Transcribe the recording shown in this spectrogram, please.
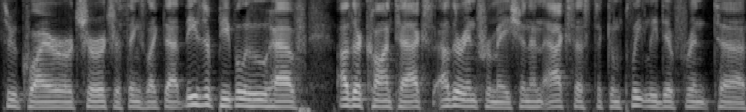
through choir or church or things like that these are people who have other contacts other information and access to completely different uh,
